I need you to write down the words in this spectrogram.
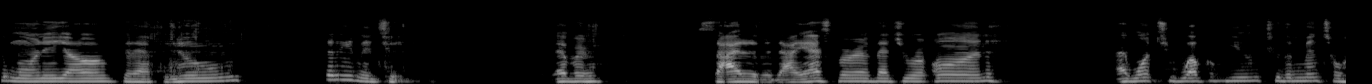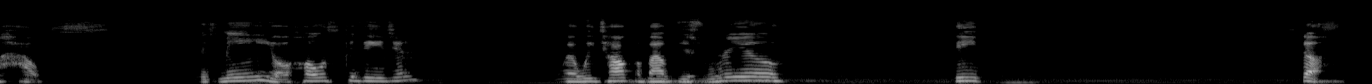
Good morning, y'all. Good afternoon. Good evening to you. Whatever side of the diaspora that you are on, I want to welcome you to the mental house with me, your host, Khadijah, where we talk about this real deep stuff.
